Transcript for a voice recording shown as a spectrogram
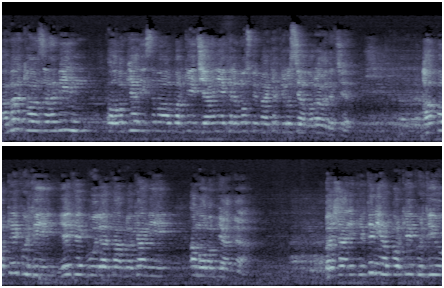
ئەمە دوانزەهەمین ئۆڵمپیادی سەما هەڵپەڕکێی جیهانییە کە لە مۆسکۆی پایتەختی ڕووسیا بەڕێوەدەچێت. هەڵپەڕکێی کوردی یەکێک بوو لە تابلۆکانی ئەم ئۆڵۆمپیادە بەشداریکردنی هەپەڕکێی کوردی و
